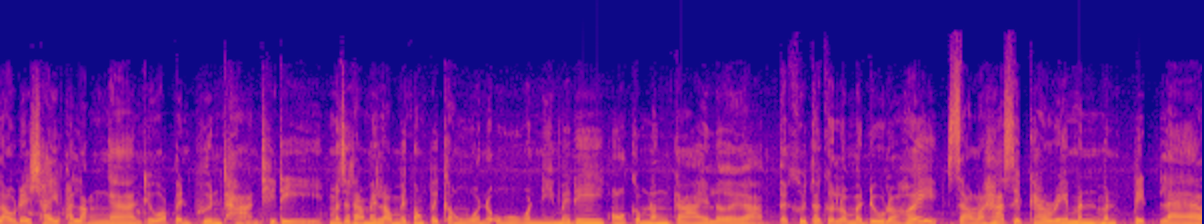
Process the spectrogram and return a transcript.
เราได้ใช้พลังงาน ถือว่าเป็นพื้นฐานที่ดี มันจะทำให้เราไม่ต้องไปกังวลโอ้วันนี้ไม่ได้ออกกำลังกายเลยอะแต่คือถ้าเกิดเรามาดูแล้วเฮ้ย350 แคลอรี่มันมันปิดแล้ว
